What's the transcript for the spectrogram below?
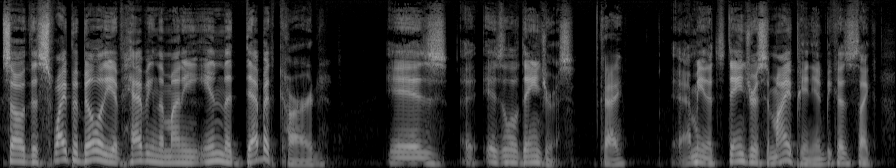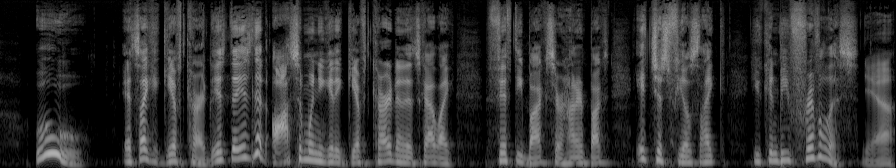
So the swipeability of having the money in the debit card is uh, is a little dangerous. Okay. I mean, it's dangerous in my opinion because it's like, ooh, it's like a gift card. Is- Isn't it awesome when you get a gift card and it's got like fifty bucks or hundred bucks? It just feels like you can be frivolous Yeah.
